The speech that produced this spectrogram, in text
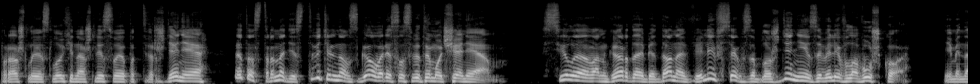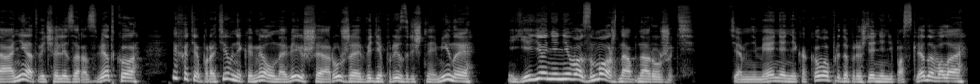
Прошлые слухи нашли свое подтверждение, эта страна действительно в сговоре со Святым Учением. Силы авангарда Абидана ввели всех в заблуждение и завели в ловушку. Именно они отвечали за разведку, и хотя противник имел новейшее оружие в виде призрачной мины, её не невозможно обнаружить. Тем не менее, никакого предупреждения не последовало.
